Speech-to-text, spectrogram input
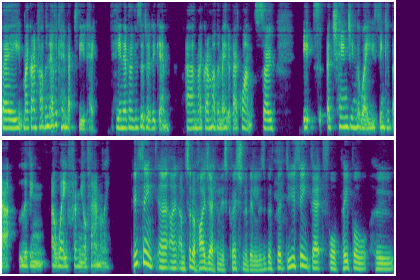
They, my grandfather never came back to the UK. He never visited again. Uh, my grandmother made it back once. So it's a changing the way you think about living away from your family. Do you think, uh, I, am sort of hijacking this question a bit, Elizabeth, but do you think that for people who,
